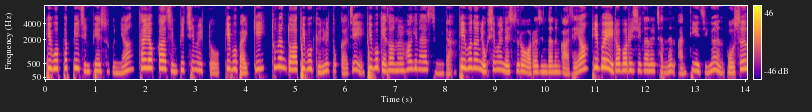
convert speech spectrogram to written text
피부 표피 진피의 수분량, 탄력과 진피 치밀도, 피부 밝기, 투명도와 피부 균일도까지 피부 개선을 확인하였습니다. 피부는 욕심을 낼수록 어려진다는 거 아세요? 피부에 잃어버린 시간을 찾는 안티에이징은 보습,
